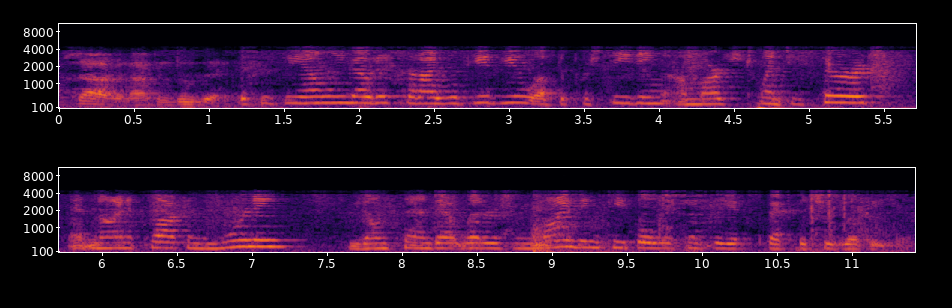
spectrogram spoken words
I'm sorry, and I can do that. This is the only notice that I will give you of the proceeding on March 23rd at 9 o'clock in the morning. We don't send out letters reminding people, we simply expect that you will be here.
